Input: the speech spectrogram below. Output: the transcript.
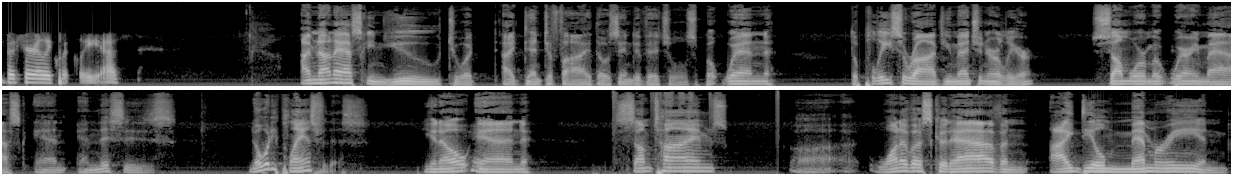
but fairly quickly, yes. I'm not asking you to uh, identify those individuals, but when the police arrived, you mentioned earlier, some were wearing masks, and and this is nobody plans for this, you know, and sometimes uh, one of us could have an ideal memory and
